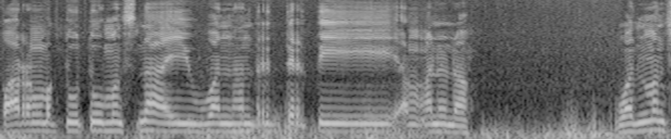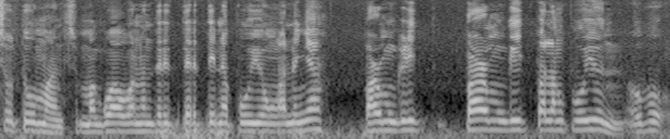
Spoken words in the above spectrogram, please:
Parang magto 2 months na ay 130 ang ano na. 1 months o 2 months, magwa 130 na po yung ano niya. Farm gate farm gate pa lang po 'yun. Opo.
